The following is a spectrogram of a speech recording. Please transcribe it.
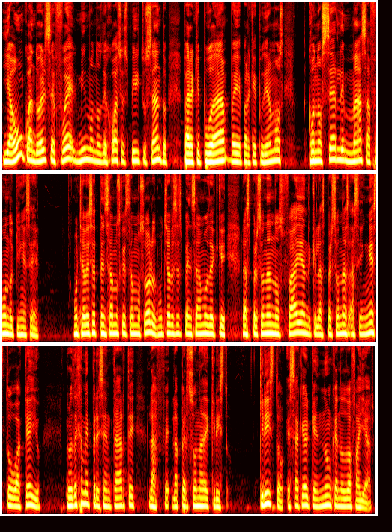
Y aun cuando Él se fue, Él mismo nos dejó a su Espíritu Santo para que, eh, para que pudiéramos conocerle más a fondo quién es Él. Muchas veces pensamos que estamos solos, muchas veces pensamos de que las personas nos fallan, de que las personas hacen esto o aquello. Pero déjame presentarte la, la persona de Cristo. Cristo es aquel que nunca nos va a fallar.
